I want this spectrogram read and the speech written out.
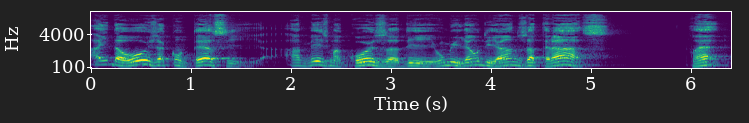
Ainda hoje acontece a mesma coisa de um milhão de anos atrás, não é?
